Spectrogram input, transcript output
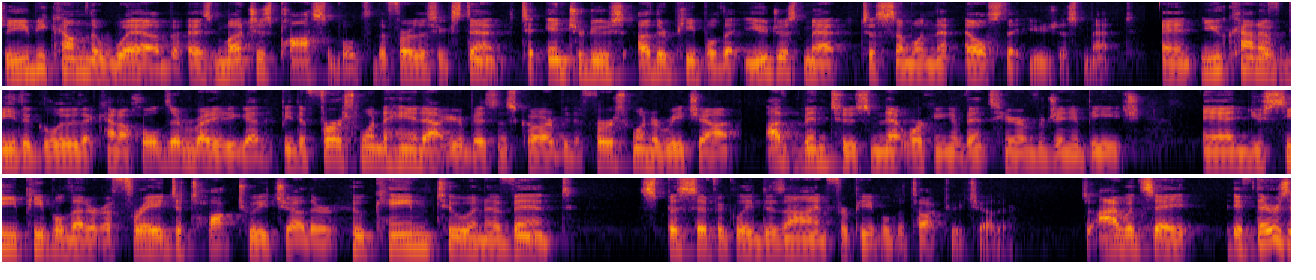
So you become the web as much as possible to the furthest extent to introduce other people that you just met to someone that else that you just met. And you kind of be the glue that kind of holds everybody together. Be the first one to hand out your business card, be the first one to reach out. I've been to some networking events here in Virginia Beach, and you see people that are afraid to talk to each other who came to an event specifically designed for people to talk to each other. So I would say if there's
